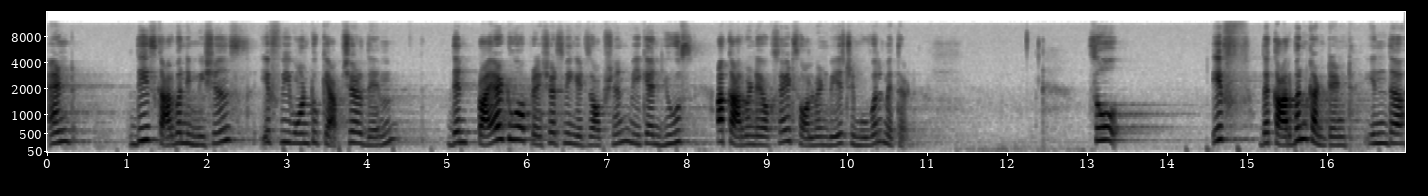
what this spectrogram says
and these carbon emissions if we want to capture them then prior to a pressure swing adsorption we can use a carbon dioxide solvent based removal method. So, if the carbon content in the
